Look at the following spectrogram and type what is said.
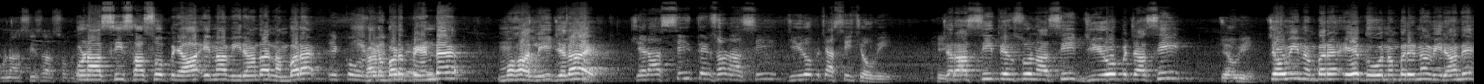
79750 79750 ਇਹਨਾਂ ਵੀਰਾਂ ਦਾ ਨੰਬਰ ਹੈ। ਛੜਬੜ ਪਿੰਡ ਹੈ ਮੋਹਾਲੀ ਜ਼ਿਲ੍ਹਾ ਹੈ। 84 379 085 24 84379 085 24 24 ਨੰਬਰ ਹੈ ਇਹ ਦੋ ਨੰਬਰ ਇਹਨਾਂ ਵੀਰਾਂ ਦੇ।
